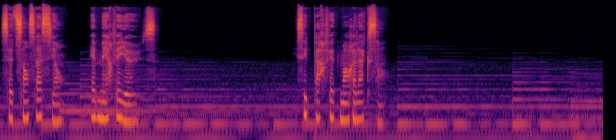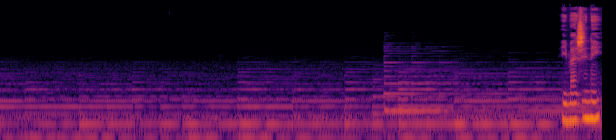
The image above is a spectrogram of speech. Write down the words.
Cette sensation est merveilleuse. C'est parfaitement relaxant. Imaginez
